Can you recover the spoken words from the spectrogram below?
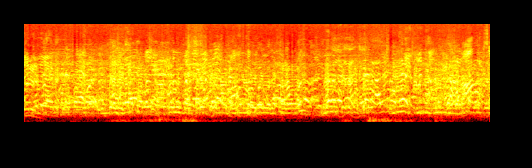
வெளியிடு. ஏங்க,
